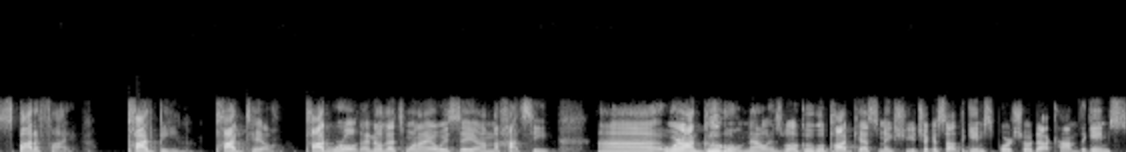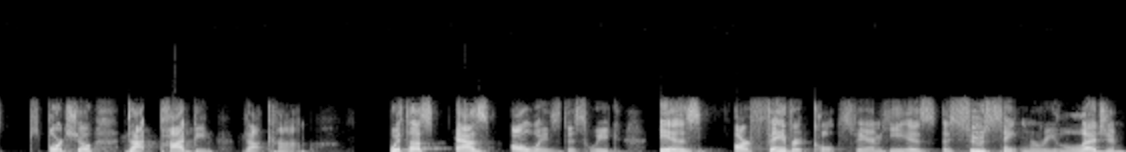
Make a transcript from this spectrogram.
Spotify, Podbean, Podtail, Podworld. I know that's one I always say on the hot seat. Uh, we're on Google now as well. Google Podcasts. Make sure you check us out, thegamesportshow.com, thegamesportshow.podbean.com. With us, as always, this week is our favorite Colts fan. He is a Sault Ste. Marie legend.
